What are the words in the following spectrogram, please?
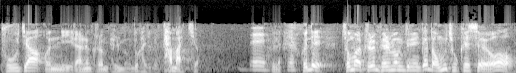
부자 언니라는 그런 별명도 가지고 있다 맞죠? 네. 그런데 정말 그런 별명 들으니까 너무 좋겠어요.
